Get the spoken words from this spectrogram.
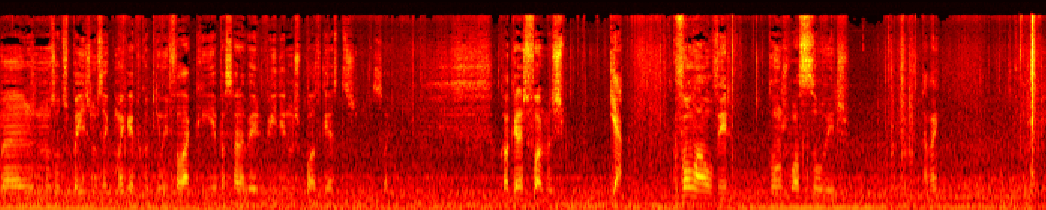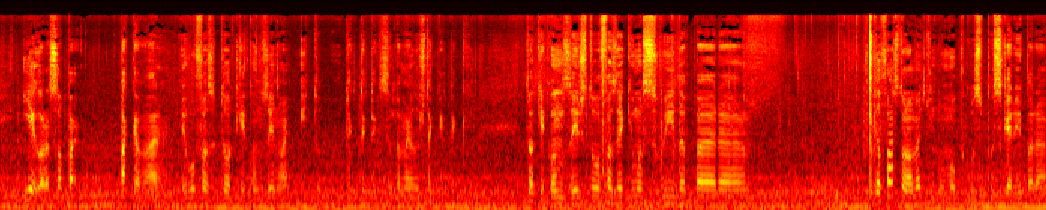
Mas nos outros países não sei como é que é, porque eu tinha ouvido falar que ia passar a ver vídeo nos podcasts, não sei. De qualquer das formas, yeah, vão lá ouvir com os vossos ouvidos. Está bem? E agora, só para, para acabar, eu vou fazer. Estou aqui a conduzir, não é? E tec, sempre a merda dos tec, tec, tec. Estou aqui a conduzir, estou a fazer aqui uma subida para. que eu faço normalmente no meu percurso, se quero ir para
